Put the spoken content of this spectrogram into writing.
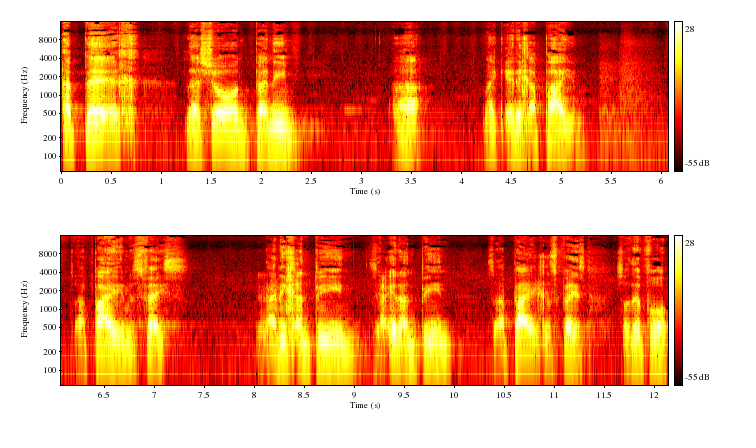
הפך לשון פנים. אה, like ערך אפיים. So אפיים is face. עריך אנפין, זעיר אנפין. So אפייך is face. So therefore,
